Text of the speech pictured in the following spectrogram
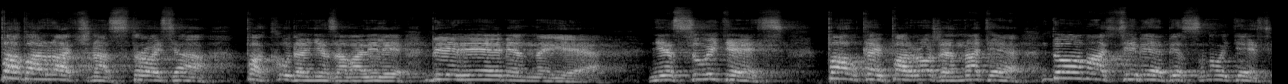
Побарачно стройся, покуда не завалили беременные. Не суйтесь, палкой по роже нате, дома себе беснуйтесь,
